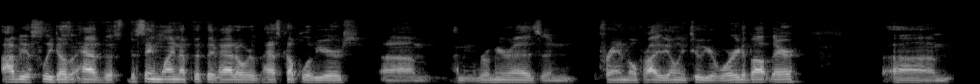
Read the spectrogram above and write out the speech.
obviously doesn't have this, the same lineup that they've had over the past couple of years. Um, I mean, Ramirez and Franmil probably the only two you're worried about there um,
